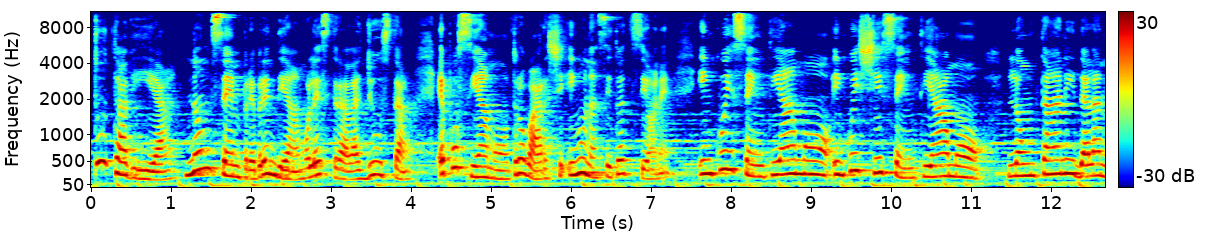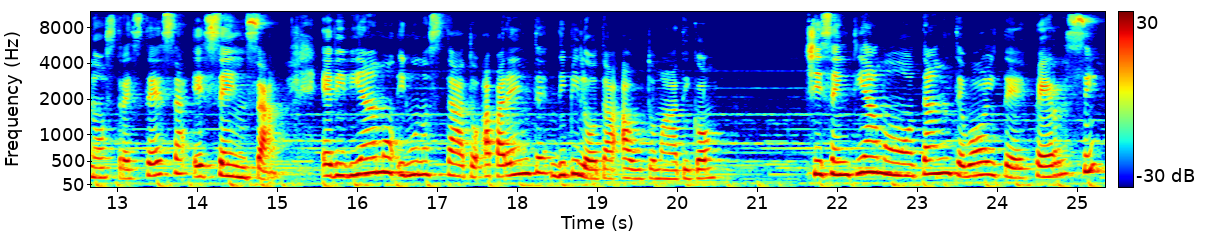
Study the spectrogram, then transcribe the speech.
Tuttavia, non sempre prendiamo la strada giusta e possiamo trovarci in una situazione in cui, sentiamo, in cui ci sentiamo lontani dalla nostra stessa essenza e viviamo in uno stato apparente di pilota automatico. Ci sentiamo tante volte persi,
